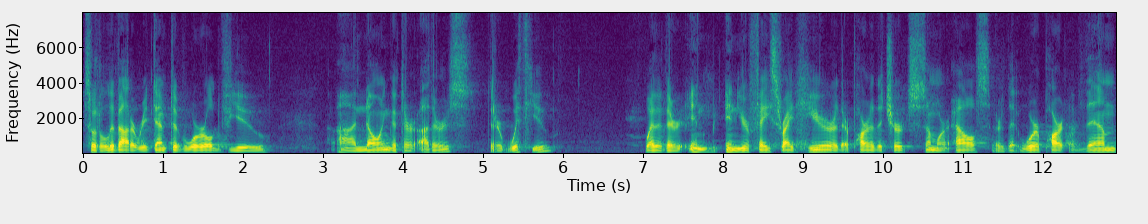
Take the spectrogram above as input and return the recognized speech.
So to live out a redemptive worldview, uh, knowing that there are others that are with you, whether they're in, in your face right here or they're part of the church somewhere else or that we're part of them,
